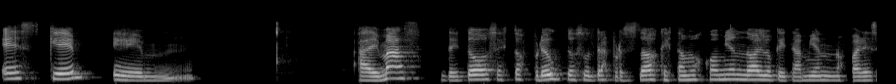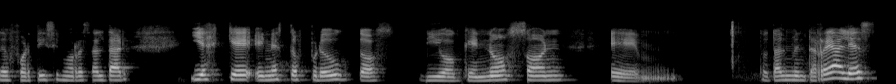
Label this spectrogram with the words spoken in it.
es que em, además de todos estos productos ultraprocesados que estamos comiendo, algo que también nos parece fuertísimo resaltar, y es que en estos productos, digo, que no son em, totalmente reales,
